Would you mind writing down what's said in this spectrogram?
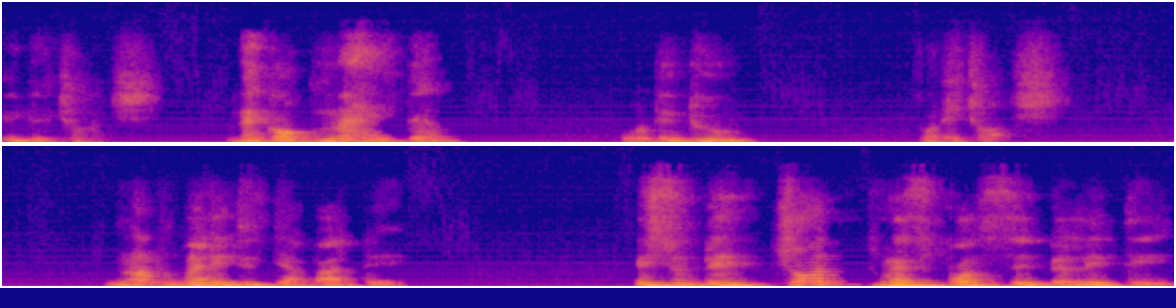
in the church. Recognize them, what they do for the church. Not when it is their birthday. It should be church responsibility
